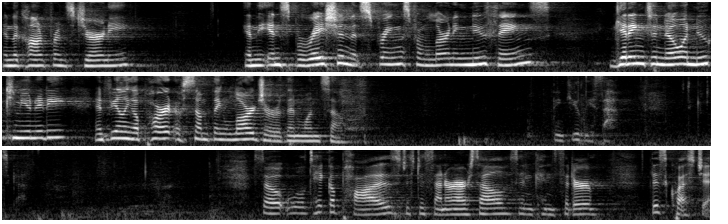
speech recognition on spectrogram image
in the conference journey and the inspiration that springs from learning new things, getting to know a new community, and feeling a part of something larger than oneself. Thank you, Lisa. So we'll take a pause just to center ourselves and consider this question.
